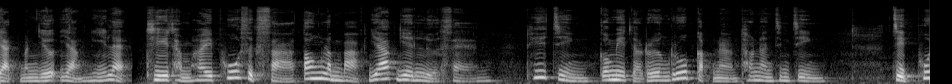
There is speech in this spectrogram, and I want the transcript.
ญัติมันเยอะอย่างนี้แหละ ที่ทำให้ผู้ศึกษาต้องลำบากยากเย็นเหลือแสน ที่จริงก็มีแต่เรื่องรูปกับนามเท่านั้นจริง ๆ จิตผู้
